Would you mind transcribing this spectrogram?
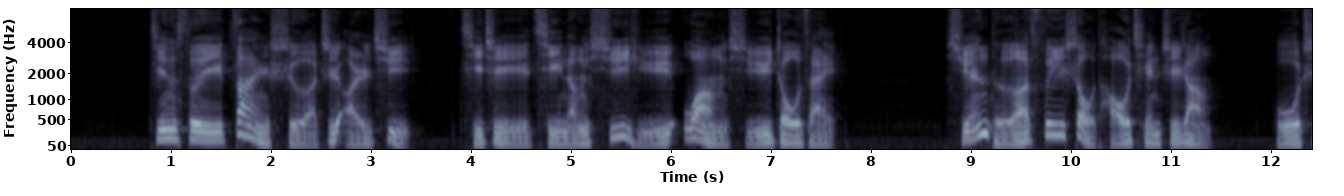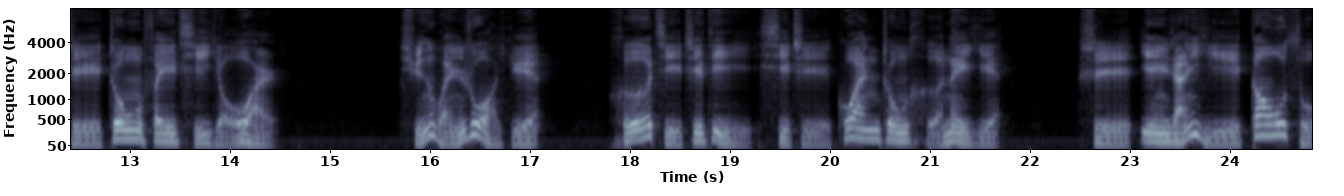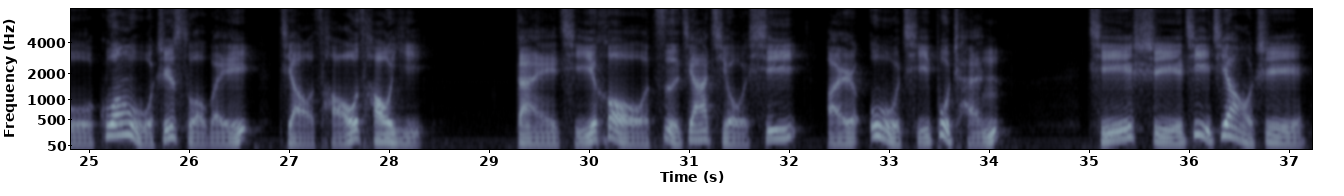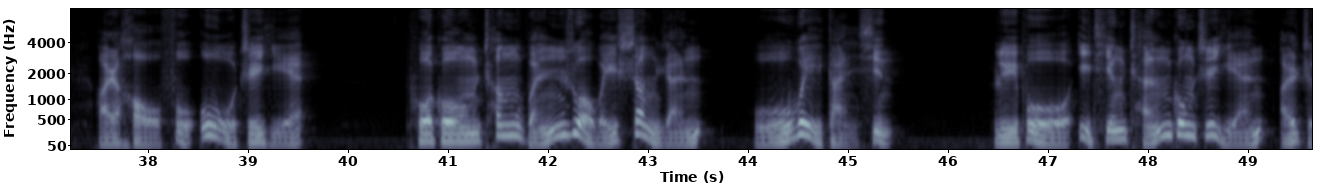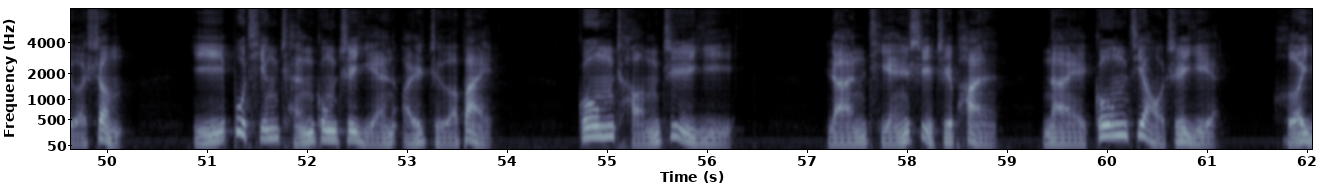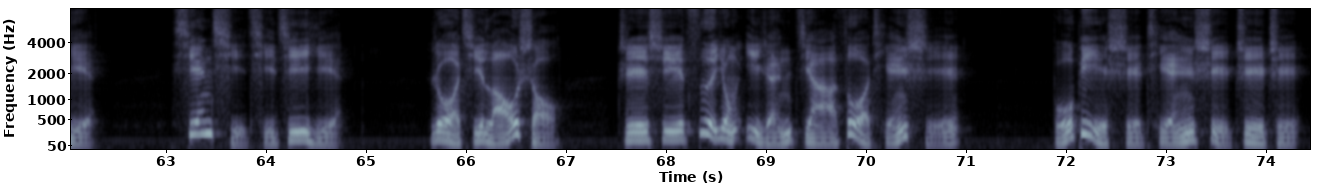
今虽暂舍之而去。其志岂能须臾忘徐州哉？玄德虽受陶谦之让，吾知终非其由耳。荀文若曰：“何己之地，悉指关中河内也。”是隐然以高祖、光武之所为，教曹操矣。待其后自家九锡。而误其不臣，其史记教之，而后复误之也。颇公称文若为圣人，吾未敢信。吕布一听陈宫之言而折胜，以不听陈宫之言而折败，功成至矣。然田氏之叛，乃公教之也。何也？先起其机也。若其老手，只需自用一人假作田使，不必使田氏知之。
